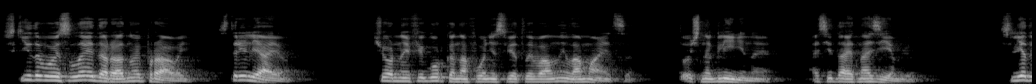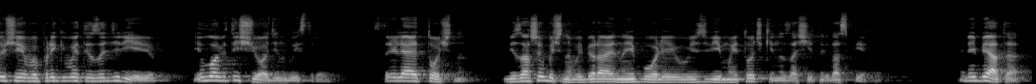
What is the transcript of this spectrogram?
скидываю слейдер одной правой, стреляю. Черная фигурка на фоне светлой волны ломается, точно глиняная, оседает на землю. Следующая выпрыгивает из-за деревьев и ловит еще один выстрел. Стреляет точно, безошибочно выбирая наиболее уязвимые точки на защитных доспехах. Ребята,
